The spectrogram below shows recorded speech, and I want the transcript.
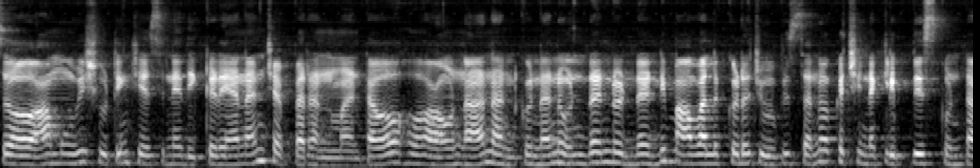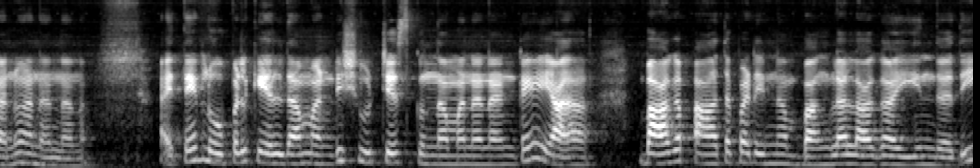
సో ఆ మూవీ షూటింగ్ చేసినది ఇక్కడే అని అని చెప్పారనమాట ఓహో అవునా అని అనుకున్నాను. ఉండండి ఉండండి మా వాళ్ళకి కూడా చూపిస్తాను. ఒక చిన్న క్లిప్ తీసుకుంటాను అని అన్నాను. అయితే లోపలికి వెళ్దామండి షూట్ చేసుకుందాం అని అంటే బాగా బాగా పాతపడిన బంగ్లా లాగా అయ్యింది అది.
